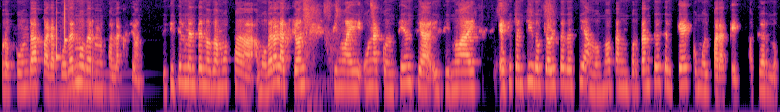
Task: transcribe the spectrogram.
profunda para poder movernos a la acción. Difícilmente nos vamos a, mover a la acción si no hay una conciencia y si no hay ese sentido que ahorita decíamos, ¿no? Tan importante es el qué como el para qué hacerlo.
